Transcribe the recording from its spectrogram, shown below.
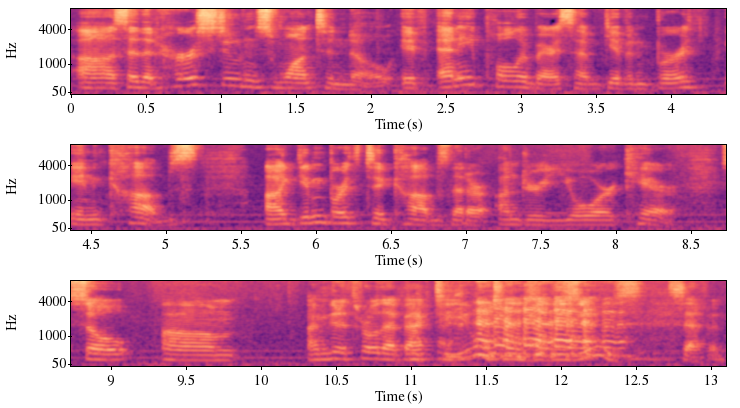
uh, said that her students want to know if any polar bears have given birth in cubs, uh, given birth to cubs that are under your care. So um, I'm going to throw that back to you in terms of the zoos, Stefan.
